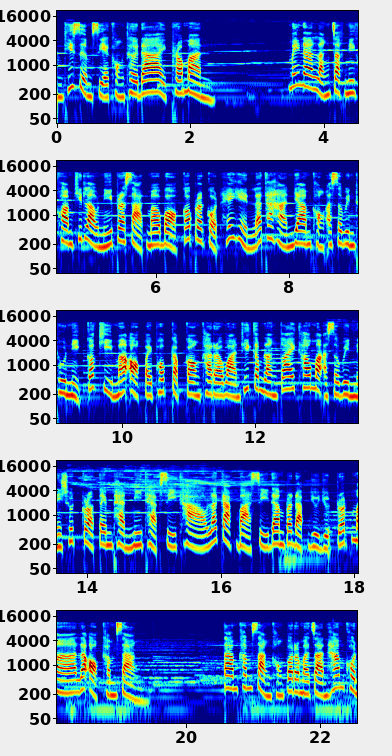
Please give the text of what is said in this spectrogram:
ำที่เสื่อมเสียของเธอได้ เพราะมัน ไม่นานหลังจากมีความคิดเหล่านี้ปราสาทเมาบอกก็ปรากฏให้เห็นและทหารยามของอัศวินทูนิกก็ขี่ม้าออกไปพบกับกองคาราวานที่กำลังใกล้เข้ามาอัศวินในชุดเกราะเต็มแผ่นมีแถบสีขาวและกากบาทสีดำประดับอยู่หยุดรถม้าและออกคำสั่ง ตามคำสั่งของปรมาจารย์ห้ามคน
